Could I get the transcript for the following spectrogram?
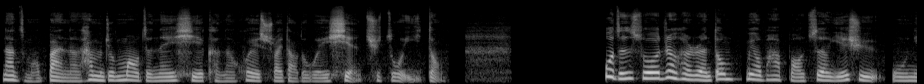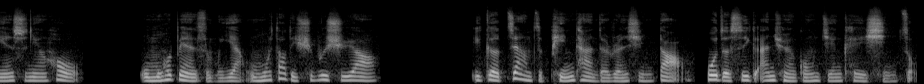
那怎么办呢？他们就冒着那些可能会摔倒的危险去做移动，或者是说，任何人都没有办法保证，也许五年、十年后我们会变成什么样？我们到底需不需要一个这样子平坦的人行道，或者是一个安全的空间可以行走？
